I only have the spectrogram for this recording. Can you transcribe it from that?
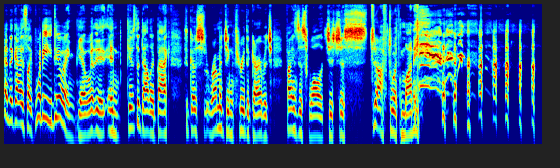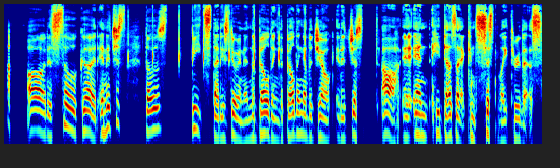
and the guy's like, "What are you doing?" Yeah, what, and gives the dollar back. Goes rummaging through the garbage, finds this wallet just just stuffed with money. oh, it is so good, and it's just those beats that he's doing and the building, the building of the joke. It is just oh, and he does that consistently through this.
